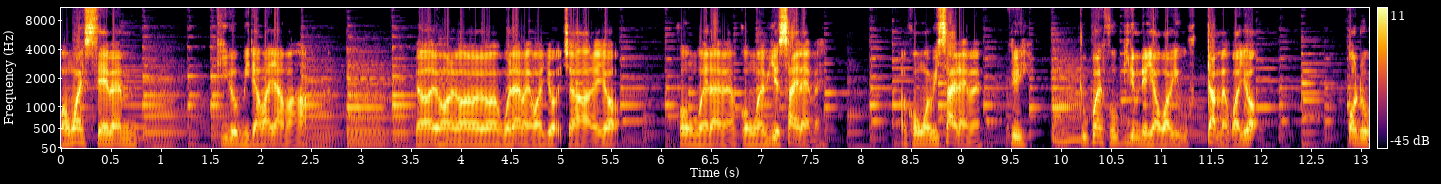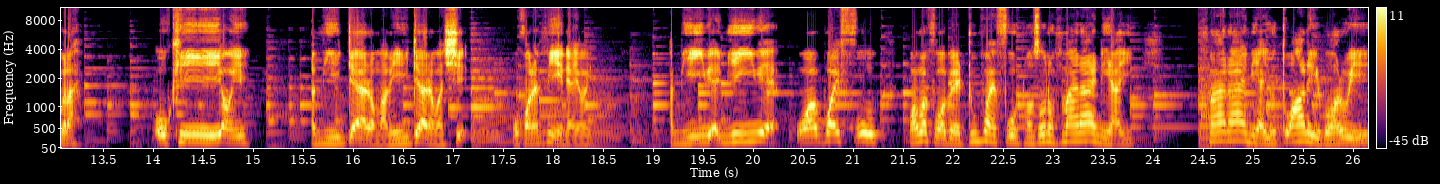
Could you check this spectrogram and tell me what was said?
1.7ကီလိုမီတာမှရမှာဟာရော့ရော့ရော့ဝယ်လိုက်မယ်ရော့ကြားရတယ်ရော့ကုန်ဝယ်လိုက်မယ်ကုန်ဝယ်ပြီးစိုက်လိုက်မယ်အကုန်ဝယ်ပြီးစိုက်လိုက်မယ်ကီ2.4ကီလိုမီတာရောက်သွားပြီကိုတတ်မယ်ကွာရော့ အော်တိုကလားโอเคအောင်ကြီးအမြင့်တက်တော့မှာအမြင့်တက်တော့မှာရှစ်ဟိုခေါ်လည်းမြင့်နေရောအမြင့်ကြီးပဲအမြင့်ကြီးပဲ1.4 1.4ပဲ2.4နောက်ဆုံးတော့မှန်းထားတဲ့နေရာကြီးမှန်းထားတဲ့နေရာကြီးကိုသွားနေပေါ်တို့ကြီး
